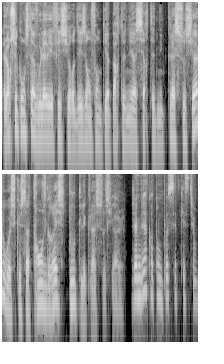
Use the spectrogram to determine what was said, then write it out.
Alors ce constat, vous l'avez fait sur des enfants qui appartenaient à certaines classes sociales ou est-ce que ça transgresse toutes les classes sociales? J'aime bien quand on me pose cette question.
